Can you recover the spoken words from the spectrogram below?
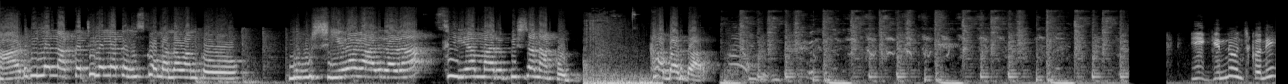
ఆడపిల్లల్ని అక్క చెల్లెళ్ళక చూసుకోమన్నావు అనుకో నువ్వు షీర కాదు కదా సీఎం మరిపించిన నాకొద్దు. ఖబర్దార్. ఈ గిన్నె ఉంచుకొని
